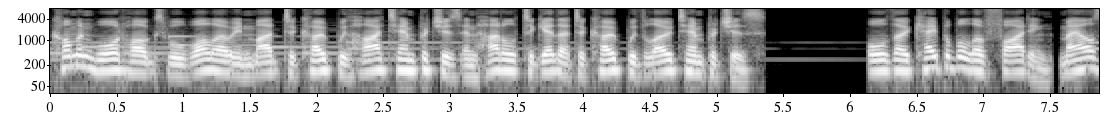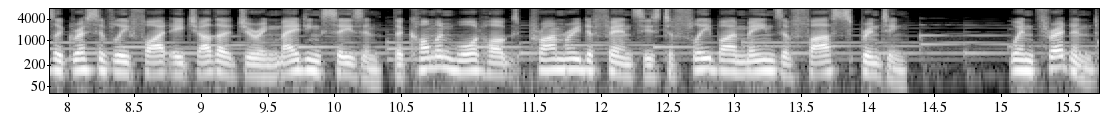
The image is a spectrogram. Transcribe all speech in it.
Common warthogs will wallow in mud to cope with high temperatures and huddle together to cope with low temperatures. Although capable of fighting, males aggressively fight each other during mating season. The common warthog's primary defense is to flee by means of fast sprinting. When threatened,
